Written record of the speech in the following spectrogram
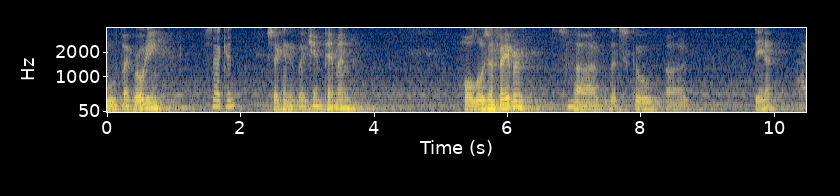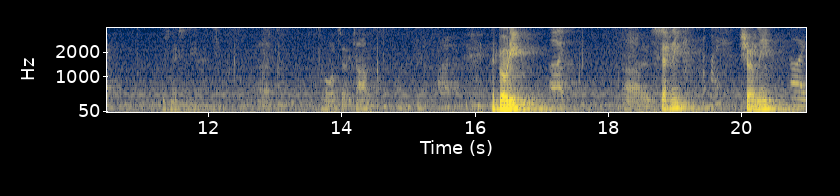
Moved by Brodie, Second. seconded by Jim Pittman. All those in favor? Uh, Let's go, uh, Dana? Who's next to Dana? Uh, Oh, I'm sorry, Tom? Brodie? Aye. Uh, Stephanie? Aye. Charlene? Aye.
